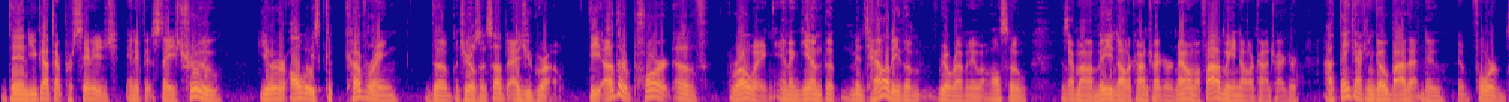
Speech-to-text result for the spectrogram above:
then you got that percentage. And if it stays true, you're always covering the materials and subs as you grow. The other part of growing, and again, the mentality the real revenue also is am I a million dollar contractor? Now I'm a $5 million contractor. I think I can go buy that new Ford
